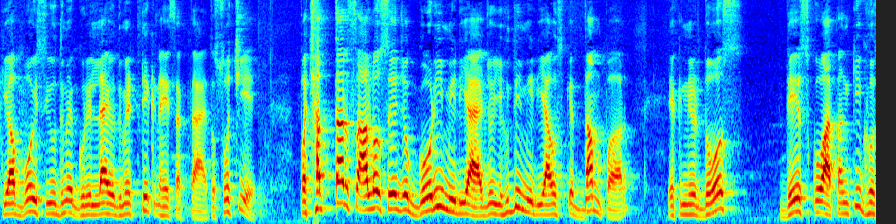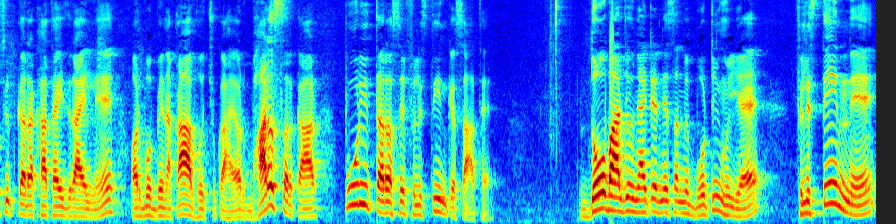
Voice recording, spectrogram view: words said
कि अब वो इस युद्ध में, गुरिल्ला युद्ध में टिक नहीं सकता है। तो सोचिए, पचहत्तर सालों से जो गोरी मीडिया है, जो यहूदी मीडिया उसके दम पर एक निर्दोष देश को आतंकी घोषित कर रखा था इसराइल ने और वो बेनकाब हो चुका है। और भारत सरकार पूरी तरह से फिलिस्तीन के साथ है। दो बार जो यूनाइटेड नेशन में वोटिंग हुई है, फिलिस्तीन ने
